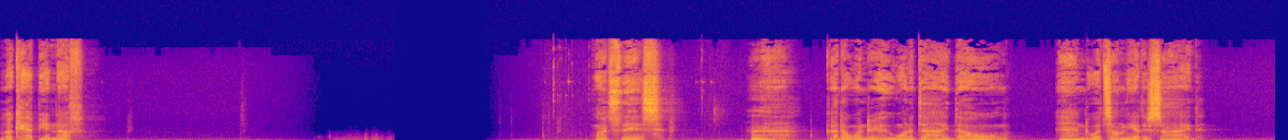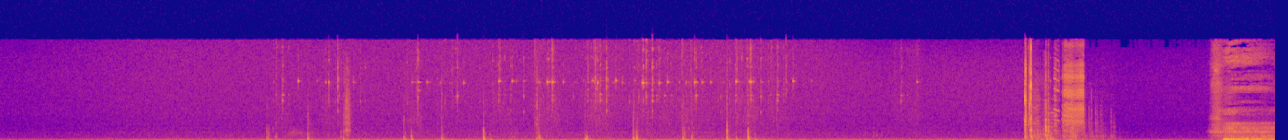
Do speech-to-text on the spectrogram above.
Look happy enough. What's this? Huh. Gotta wonder who wanted to hide the hole. And what's on the other side. Hmm,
